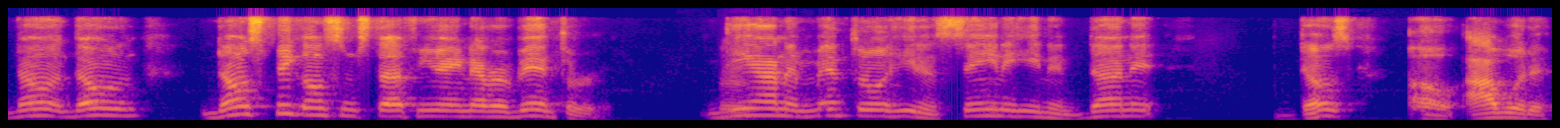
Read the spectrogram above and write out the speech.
Don't don't don't speak on some stuff you ain't never been through. Deion had been through it, he didn't seen it, he didn't done it. Don't oh, I would have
